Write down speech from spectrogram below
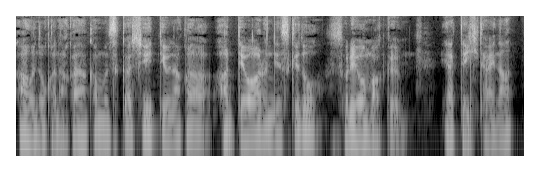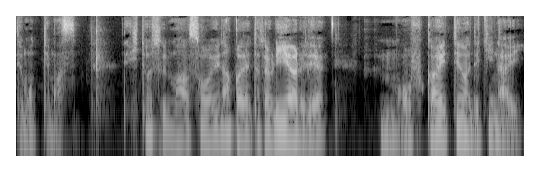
会うのがなかなか難しいっていう中ではあるんですけど、それをうまくやっていきたいなって思ってます。一つ、まあそういう中で、例えばリアルで、うん、オフ会っていうのはできない、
